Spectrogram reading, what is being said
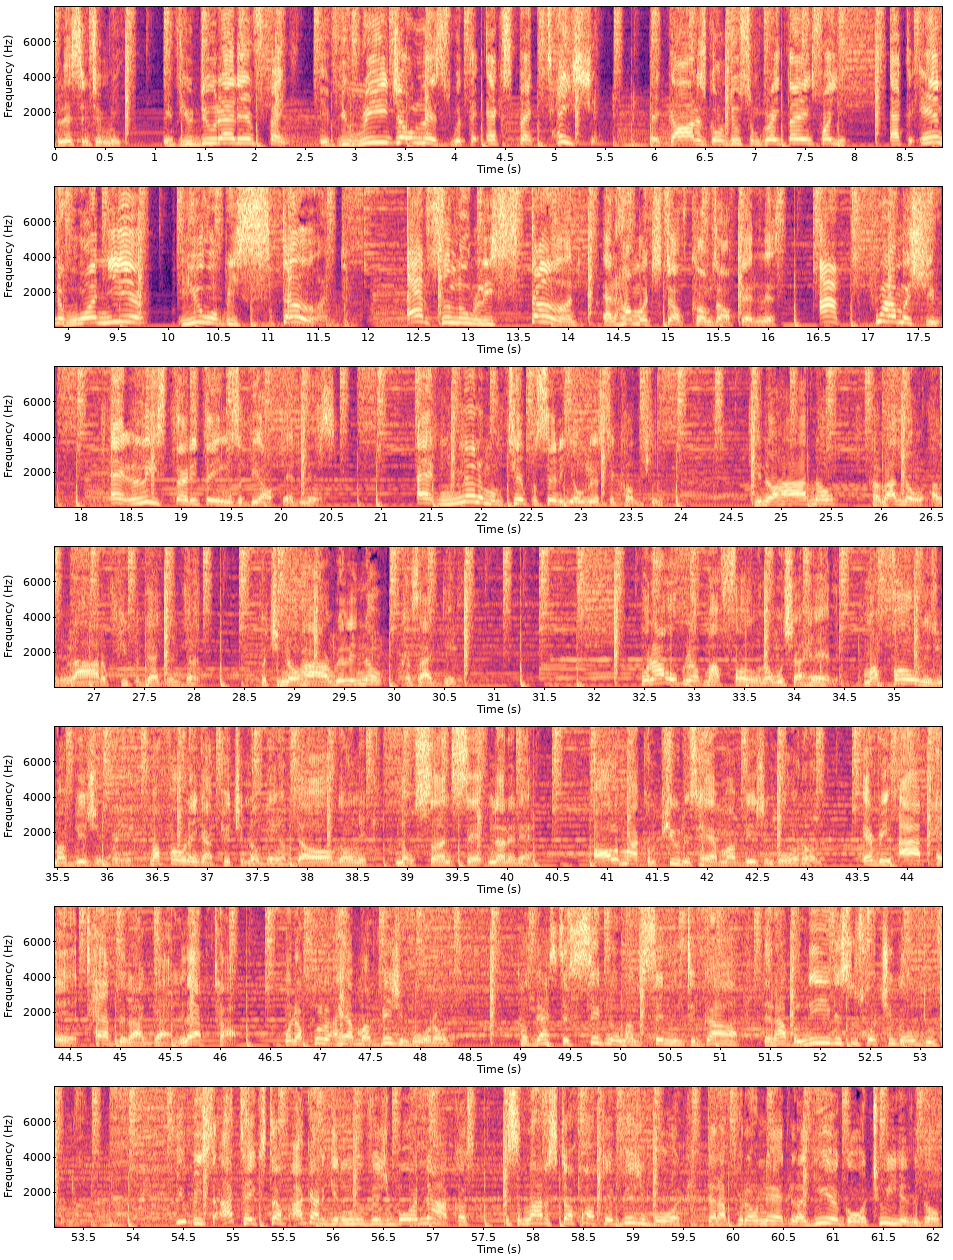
Listen to me. If you do that in faith, if you read your list with the expectation that God is going to do some great things for you, at the end of one year, you will be stunned, absolutely stunned at how much stuff comes off that list. I promise you, at least 30 things will be off that list. At minimum, 10% of your list will come true. You know how I know? Because I know a lot of people that done done it. But you know how I really know? Because I did it. When I open up my phone, I wish I had it. My phone is my vision board. My phone ain't got picture no damn dog on it, no sunset, none of that. All of my computers have my vision board on it. Every iPad, tablet I got, laptop. When I pull it, I have my vision board on it. Because that's the signal I'm sending to God that I believe this is what you're going to do for me. You be, I take stuff, I got to get a new vision board now because it's a lot of stuff off that vision board that I put on there like a year ago or two years ago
